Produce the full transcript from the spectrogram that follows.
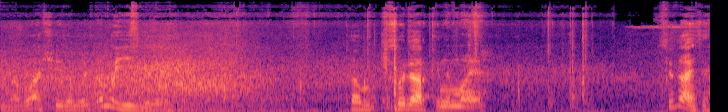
На вашій, на моїй, на моїй. Там солярки немає. Сідайте.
